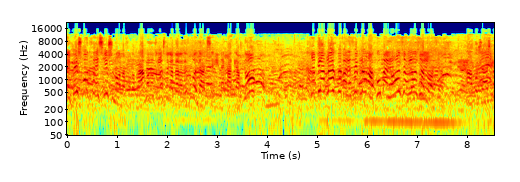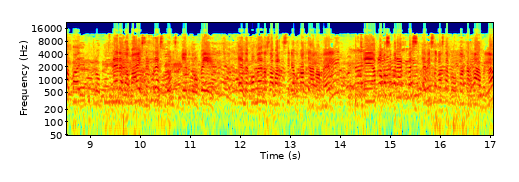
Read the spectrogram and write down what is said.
Ελπίζουμε ότι θα ισχύσουν όλα αυτά τα πράγματα, τουλάχιστον για τα ραντεβού, εντάξει, είναι κάτι αυτό. Γιατί απλά έχουμε βαρεθεί πλέον να ακούμε λόγια, λόγια, λόγια. Από εσάς θα πάει η Επιτροπή; Ναι, ναι, θα πάει σίγουρα η Συντονιστική Επιτροπή, ενδεχομένως να βαρτιστεί και από κάποια άλλα μέλη. Ε, απλά μας είπαν να έρθουμε, εμείς είμαστε από τα Καρδάβυλα,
